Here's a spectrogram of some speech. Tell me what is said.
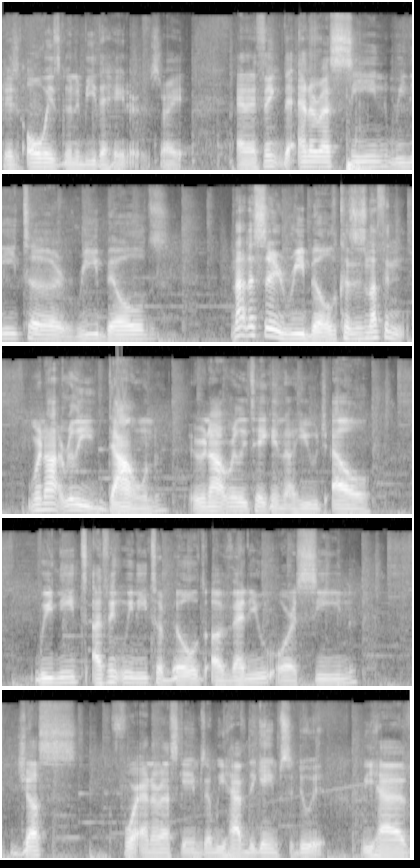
there's always going to be the haters, right? And I think the NRS scene, we need to rebuild, not necessarily rebuild, because there's nothing, we're not really down. We're not really taking a huge L. We need, I think we need to build a venue or a scene just for NRS games, and we have the games to do it. We have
